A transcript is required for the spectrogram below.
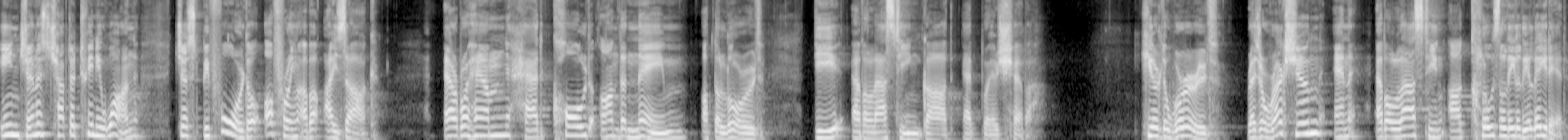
in Genesis chapter 21, just before the offering of Isaac, Abraham had called on the name of the Lord, the everlasting God at Beersheba. Here, the word resurrection and everlasting are closely related.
